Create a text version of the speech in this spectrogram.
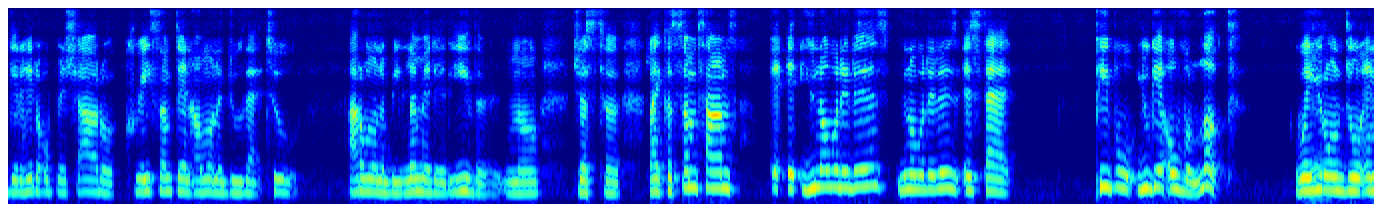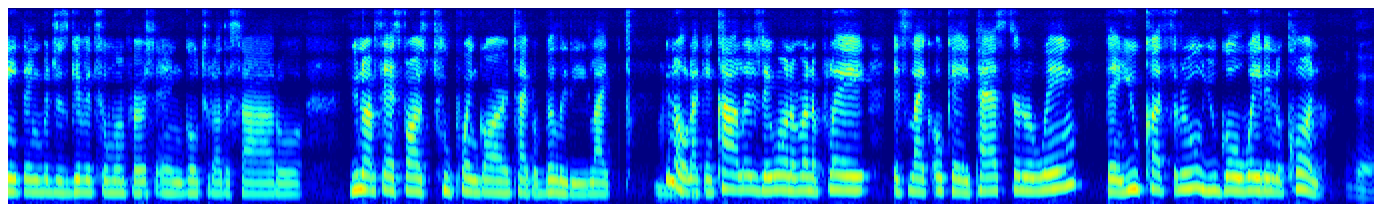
get a hit, an open shot, or create something, I want to do that too. I don't want to be limited either. You know, just to like, cause sometimes it, it, you know what it is. You know what it is. It's that people you get overlooked when Yeah. you don't do anything but just give it to one person and go to the other side or you know what I'm saying as far as true point guard type ability like you mm. know like in college they want to run a play it's like okay pass to the wing then you cut through you go wait in the corner Yeah,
